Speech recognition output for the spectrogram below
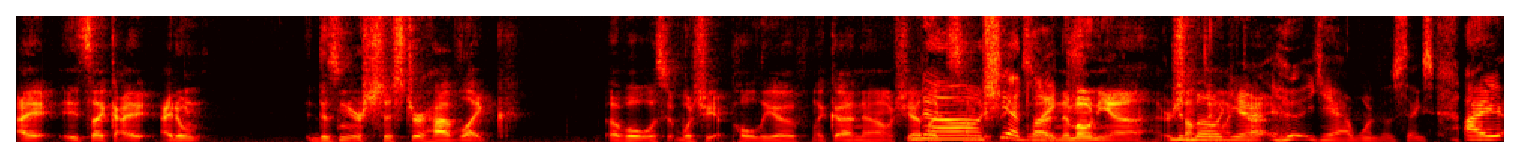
I it's like I I don't. Doesn't your sister have like? Uh, what was it? What she get? Polio? Like, uh, no, she had like No, some she had, disease, uh, pneumonia or something like that. Yeah, one of those things. I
